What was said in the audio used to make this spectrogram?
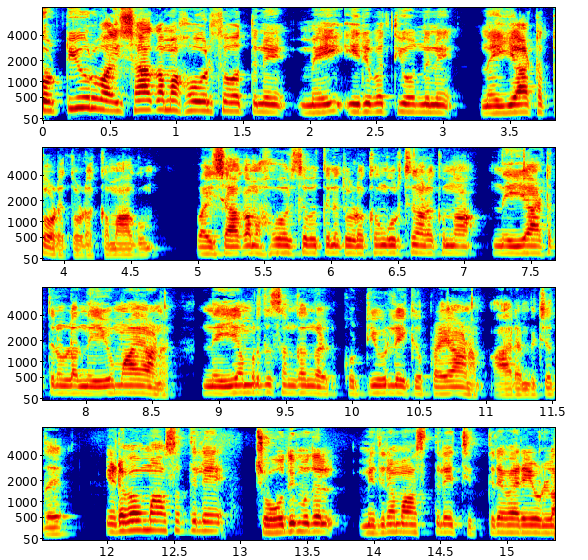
കൊട്ടിയൂർ വൈശാഖ മഹോത്സവത്തിന് മെയ് ഇരുപത്തിയൊന്നിന് നെയ്യാട്ടത്തോടെ തുടക്കമാകും. വൈശാഖ മഹോത്സവത്തിന് തുടക്കം കുറിച്ച് നടക്കുന്ന നെയ്യാട്ടത്തിനുള്ള നെയ്യുമായാണ് നെയ്യമൃത് സംഘങ്ങൾ കൊട്ടിയൂരിലേക്ക് പ്രയാണം ആരംഭിച്ചത്. ഇടവ മാസത്തിലെ ചോതി മുതൽ മിഥുനമാസത്തിലെ ചിത്തിര വരെയുള്ള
